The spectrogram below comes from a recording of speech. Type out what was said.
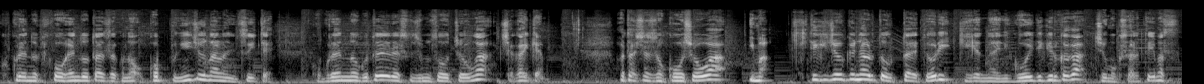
国連の気候変動対策の COP27 について国連のグテーレス事務総長が記者会見。私たちの交渉は今危機的状況にあると訴えており期限内に合意できるかが注目されています。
